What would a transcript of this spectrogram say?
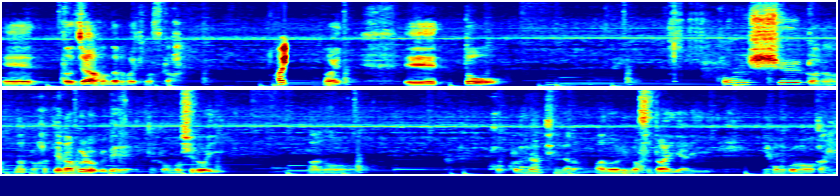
えーっと、じゃあ本題の方いきますか。はい。はい。えーっと、今週かな、なんかハテナブログで、なんか面白い、あの、ここれなんて言うんだろう、アノニマスダイアリー、日本語がわかんない。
